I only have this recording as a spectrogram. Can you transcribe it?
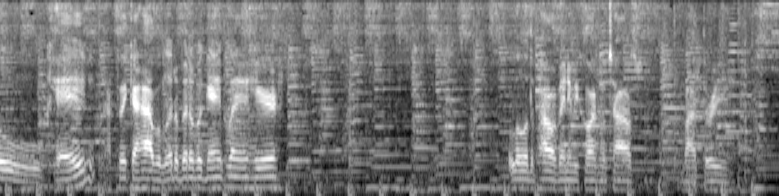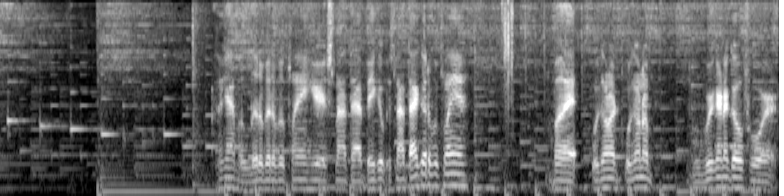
Okay, I think I have a little bit of a game plan here. Lower the power of enemy cards on tiles by three. I think I have a little bit of a plan here. It's not that big of it's not that good of a plan. But we're gonna we're gonna we're gonna go for it.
